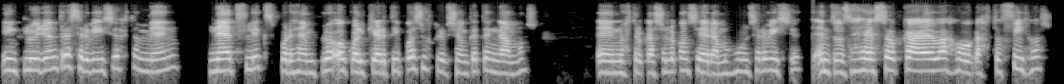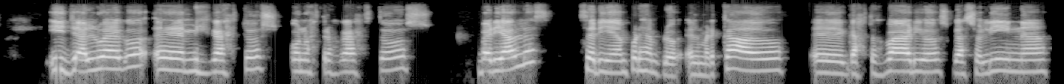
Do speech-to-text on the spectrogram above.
Incluyo entre servicios también Netflix, por ejemplo, o cualquier tipo de suscripción que tengamos, en nuestro caso lo consideramos un servicio, entonces eso cae bajo gastos fijos y ya luego eh, mis gastos o nuestros gastos variables serían, por ejemplo, el mercado, eh, gastos varios, gasolina.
